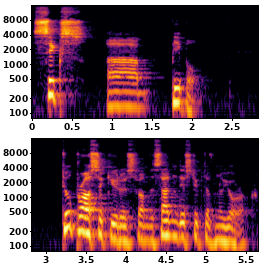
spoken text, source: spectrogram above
six uh, people, two prosecutors from the Southern District of New York,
